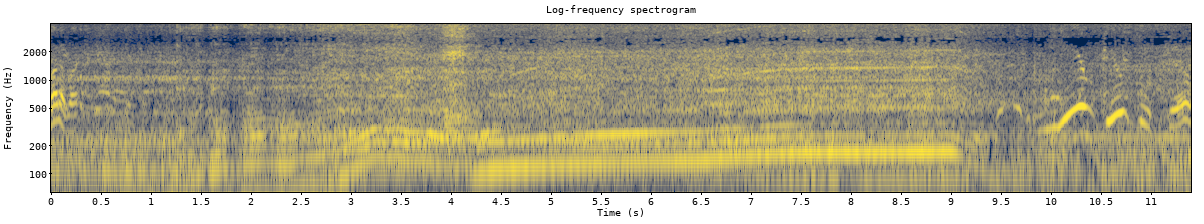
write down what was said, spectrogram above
Bora, bora. Meu Deus do céu.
